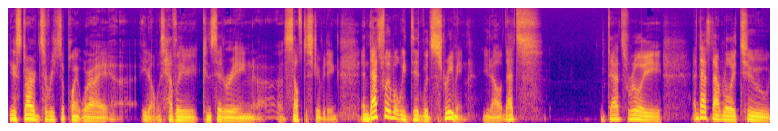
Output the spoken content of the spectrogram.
it started to reach the point where I, uh, you know, was heavily considering uh, self-distributing, and that's really what we did with streaming. You know, that's that's really, and that's not really too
